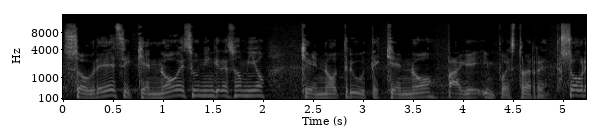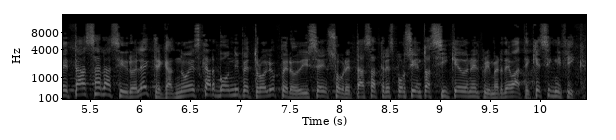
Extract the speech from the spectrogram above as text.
sobre ese que no es un ingreso mío, que no tribute, que no pague impuesto de renta. Sobre tasa las hidroeléctricas, no es carbón ni petróleo, pero dice sobre tasa 3%, así quedó en el primer debate. ¿Qué significa?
